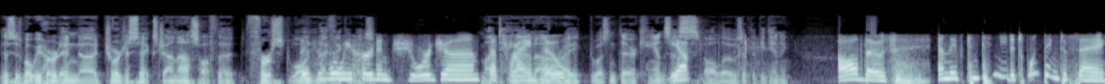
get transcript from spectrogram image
This is what we heard in uh, Georgia 6, Jon Ossoff, the first one. This is what we heard in Georgia. Montana, That's right. So, right? Wasn't there? Kansas, yep. all those at the beginning all those, and they've continued. It's one thing to say,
